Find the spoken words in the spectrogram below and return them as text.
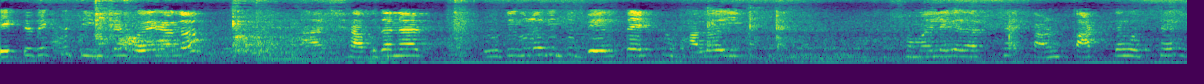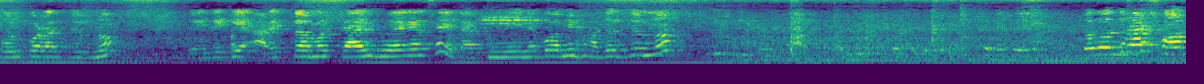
দেখতে দেখতে তিনটে হয়ে গেল। আর সাবুদানার রুটিগুলো কিন্তু বেলতে একটু ভালোই সময় লেগে যাচ্ছে, কারণ কাটতে হচ্ছে গোল করার জন্য। তো এদিকে আরেকটা আমার প্রায় হয়ে গেছে, এটা নিয়ে নেব আমি ভাজার জন্য। তো বন্ধুরা সব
